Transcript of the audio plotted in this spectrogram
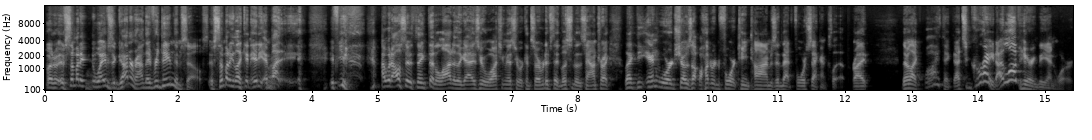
But if somebody waves a gun around, they've redeemed themselves. If somebody like an idiot, but if you, I would also think that a lot of the guys who are watching this who are conservatives, they'd listen to the soundtrack. Like the N word shows up 114 times in that four second clip, right? They're like, well, I think that's great. I love hearing the N word.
